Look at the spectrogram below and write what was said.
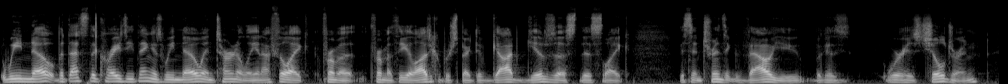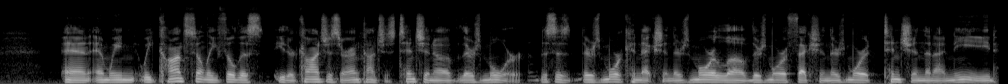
we know. But that's the crazy thing is we know internally, and I feel like from a from a theological perspective, God gives us this like this intrinsic value because we're His children and and we we constantly feel this either conscious or unconscious tension of there's more. This is there's more connection. There's more love. There's more affection. There's more attention that i need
